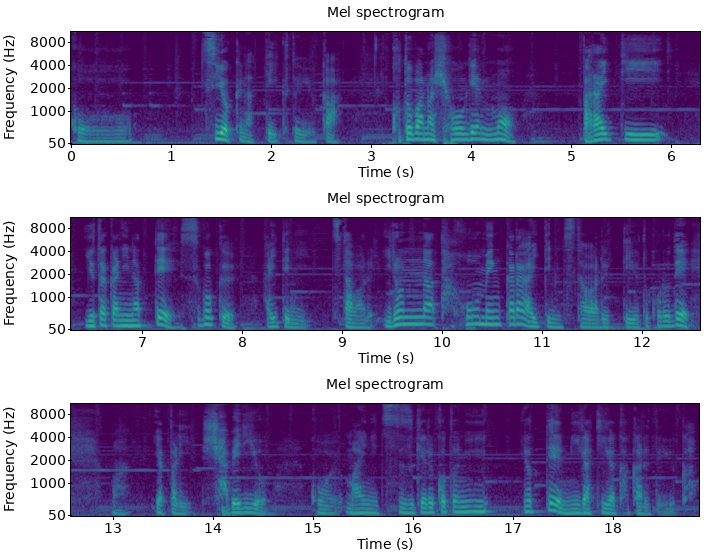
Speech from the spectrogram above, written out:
こう強くなっていくというか言葉の表現もバラエティ豊かになってすごく相手に伝わるいろんな多方面から相手に伝わるっていうところで、まあ、やっぱり喋りをこう毎日続けることによって磨きがかかるというか、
